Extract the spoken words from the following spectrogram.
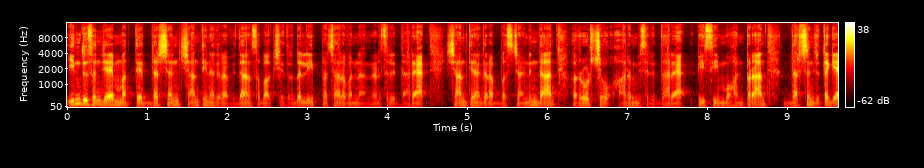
ಇಂದು ಸಂಜೆ ಮತ್ತೆ ದರ್ಶನ್ ಶಾಂತಿನಗರ ವಿಧಾನಸಭಾ ಕ್ಷೇತ್ರದಲ್ಲಿ ಪ್ರಚಾರವನ್ನ ನಡೆಸಲಿದ್ದಾರೆ. ಶಾಂತಿನಗರ ಬಸ್ ಸ್ಟ್ಯಾಂಡ್ನಿಂದ ರೋಡ್ ಶೋ ಆರಂಭಿಸಲಿದ್ದಾರೆ. ಮೋಹನ್ ಪರ ದರ್ಶನ್ ಜೊತೆಗೆ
